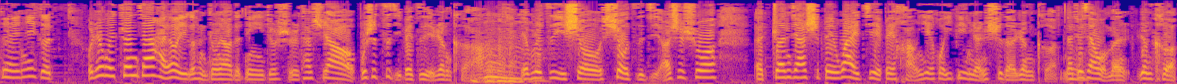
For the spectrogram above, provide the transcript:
对。那个，我认为专家还有一个很重要的定义，就是他需要不是自己被自己认可啊，也不是自己秀秀自己，而是说，呃，专家是被外界、被行业或一定人士的认可。那就像我们认可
